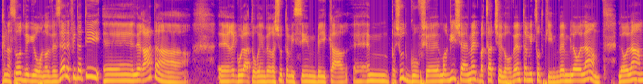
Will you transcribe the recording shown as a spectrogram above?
קנסות וגירעונות, וזה לפי דעתי אה, לרעת הרגולטורים ורשות המיסים בעיקר. אה, הם פשוט גוף שמרגיש שהאמת בצד שלו, והם תמיד צודקים, והם לעולם, לעולם,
